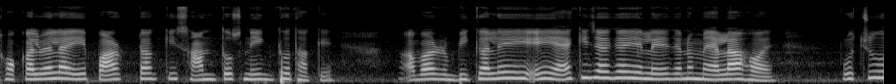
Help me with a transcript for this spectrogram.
সকালবেলা এই পার্কটা কি শান্ত, স্নিগ্ধ থাকে। আবার বিকালে এই একই জায়গায় এলে যেন মেলা হয়। প্রচুর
